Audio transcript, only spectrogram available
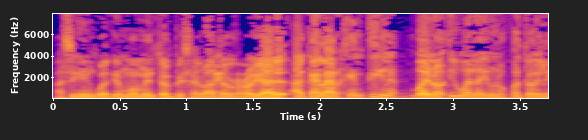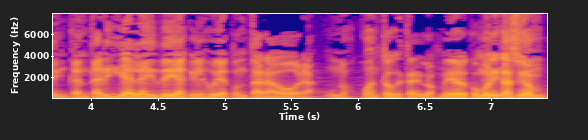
Así que en cualquier momento empieza el Battle Royale acá en la Argentina. Bueno, igual hay unos cuantos que le encantaría la idea que les voy a contar ahora. Unos cuantos que están en los medios de comunicación.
